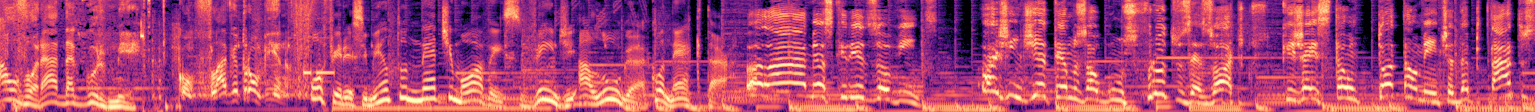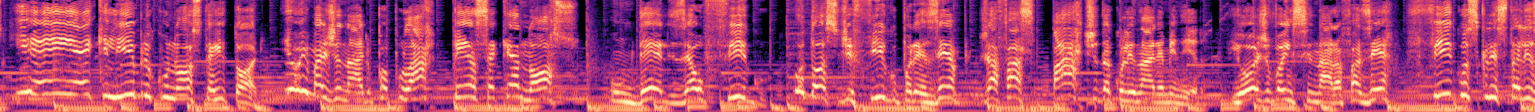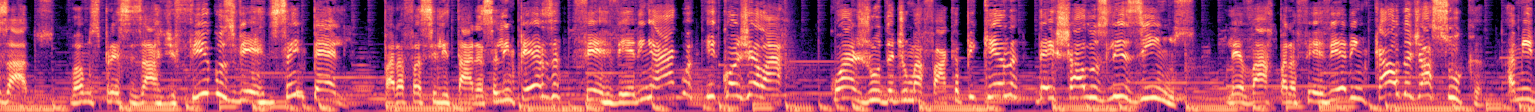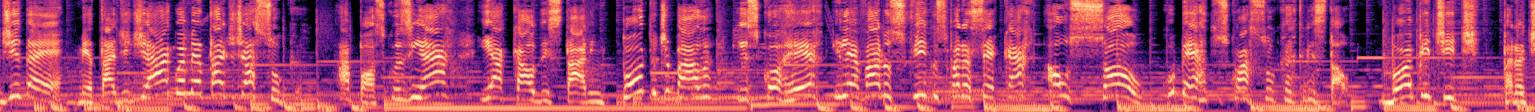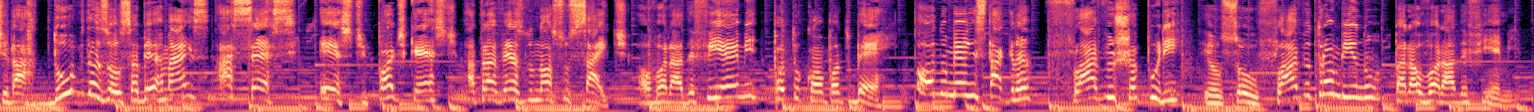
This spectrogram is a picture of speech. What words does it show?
Alvorada Gourmet com Flávio Trombino. Oferecimento Net Móveis. Vende, aluga, conecta. Olá, meus queridos ouvintes. Hoje em dia temos alguns frutos exóticos que já estão totalmente adaptados e em equilíbrio com o nosso território. E o imaginário popular pensa que é nosso. Um deles é o figo. O doce de figo, por exemplo, já faz parte da culinária mineira. E hoje vou ensinar a fazer figos cristalizados. Vamos precisar de figos verdes sem pele. Para facilitar essa limpeza, ferver em água e congelar. Com a ajuda de uma faca pequena, deixá-los lisinhos. Levar para ferver em calda de açúcar. A medida é metade de água, metade de açúcar. Após cozinhar e a calda estar em ponto de bala, escorrer e levar os figos para secar ao sol, cobertos com açúcar cristal. Bom apetite! Para tirar dúvidas ou saber mais, acesse este podcast através do nosso site alvoradafm.com.br ou no meu Instagram, Flávio Chapuri. Eu sou o Flávio Trombino para Alvorada FM.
